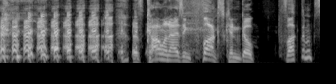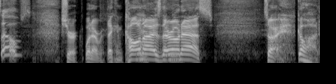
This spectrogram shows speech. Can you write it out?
Those colonizing fucks can go fuck themselves. Sure, whatever. They can colonize their own ass. Sorry, go on.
